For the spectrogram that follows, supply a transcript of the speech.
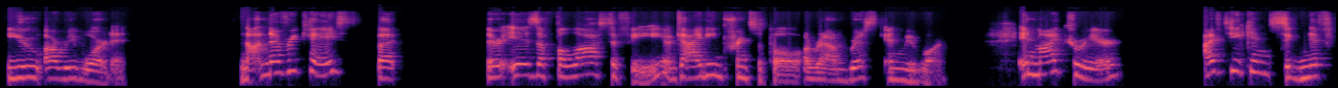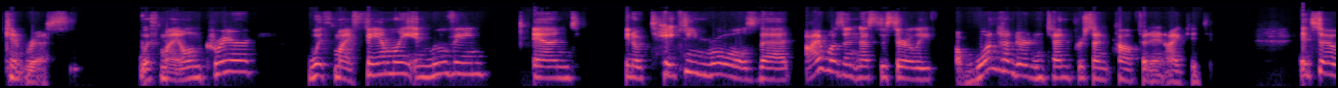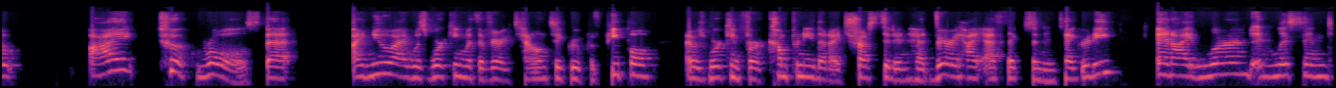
you are rewarded not in every case but there is a philosophy, a guiding principle around risk and reward. In my career, I've taken significant risks with my own career, with my family in moving, and you know, taking roles that I wasn't necessarily 110% confident I could do. And so I took roles that I knew I was working with a very talented group of people I was working for a company that I trusted and had very high ethics and integrity. And I learned and listened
